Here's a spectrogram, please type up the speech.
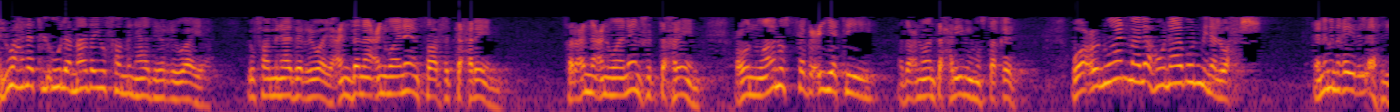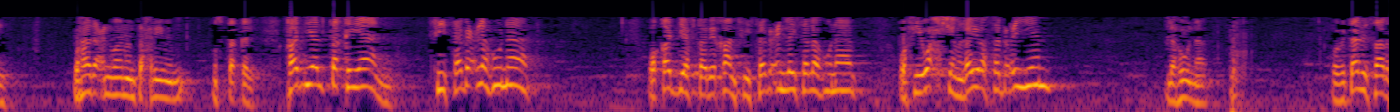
للوهلة الأولى ماذا يفهم من هذه الرواية؟ يفهم من هذه الرواية. عندنا عنوانين صار في التحريم. صار عندنا عنوانين في التحريم. عنوان السبعية هذا عنوان تحريمي مستقل. وعنوان ما له ناب من الوحش يعني من غير الأهلي وهذا عنوان تحريمي مستقل. قد يلتقيان في سبع له ناب وقد يفترقان في سبع ليس له ناب وفي وحش غير سبعي له ناب. وبالتالي صار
